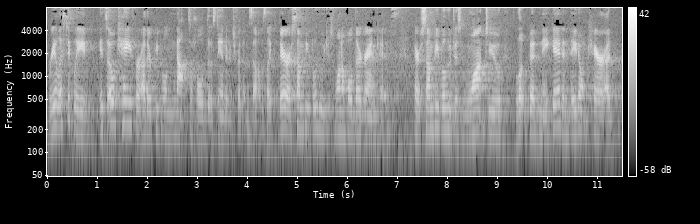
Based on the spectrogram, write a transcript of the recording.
realistically it's okay for other people not to hold those standards for themselves like there are some people who just want to hold their grandkids there are some people who just want to look good naked and they don't care a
